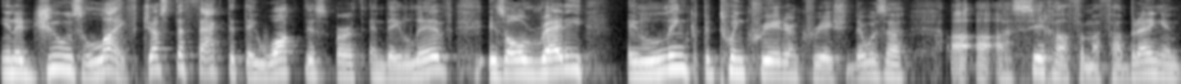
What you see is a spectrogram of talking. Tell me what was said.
in a Jew's life, just the fact that they walk this earth and they live is already a link between creator and creation. There was a, a, a, a sicha from a Farbrengen,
